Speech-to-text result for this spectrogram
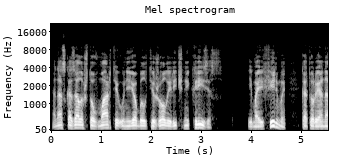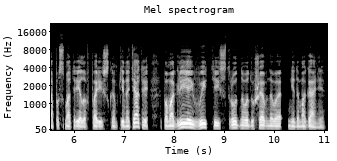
Она сказала, что в марте у нее был тяжелый личный кризис, и мои фильмы, которые она посмотрела в парижском кинотеатре, помогли ей выйти из трудного душевного недомогания.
